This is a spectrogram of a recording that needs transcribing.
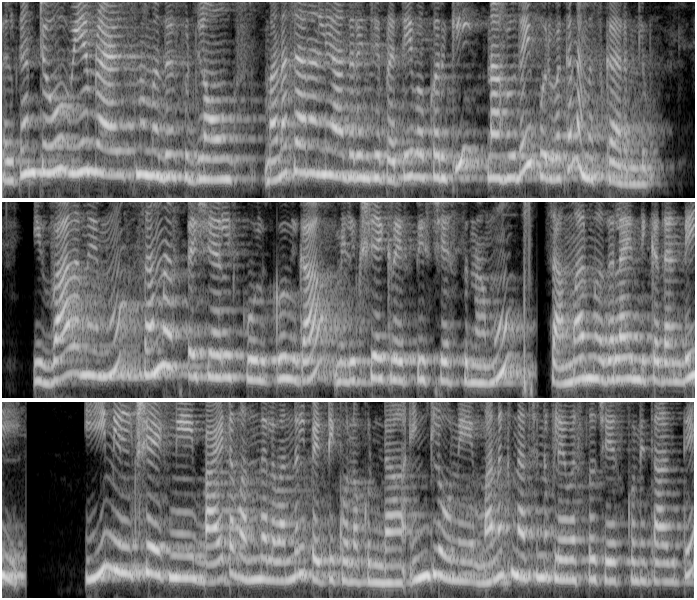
వెల్కమ్ టు విఎం రాయల్స్ మా మదర్ ఫుడ్ లాంగ్స్ మన ఛానల్ని ఆదరించే ప్రతి ఒక్కరికి నా హృదయపూర్వక నమస్కారములు. ఇవాళ మేము సమ్మర్ స్పెషల్ కూల్ కూల్గా మిల్క్ షేక్ రెసిపీస్ చేస్తున్నాము. సమ్మర్ మొదలైంది కదండి. ఈ మిల్క్ షేక్ని బయట వందల వందలు పెట్టి కొనకుండా ఇంట్లోనే మనకు నచ్చిన ఫ్లేవర్స్తో చేసుకొని తాగితే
